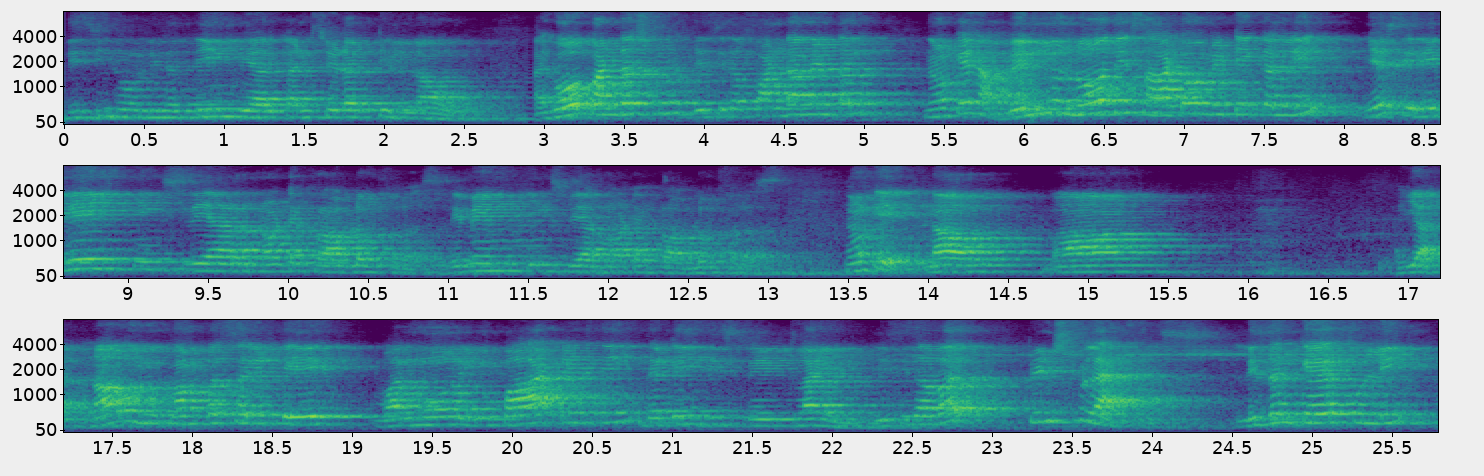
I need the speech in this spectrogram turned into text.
This is only the thing we are considered till now. I hope understood. This is a fundamental. Okay, now when you know this automatically, yes, remaining things we are not a problem for us. Remaining things we are not a problem for us. Okay, now. Uh, yeah, now you compulsory take one more important thing that is the straight line. This is our principal axis. Listen carefully.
